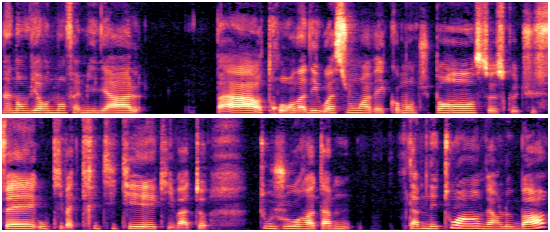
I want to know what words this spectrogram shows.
un environnement familial pas trop en adéquation avec comment tu penses, ce que tu fais, ou qui va te critiquer, qui va te toujours t'amener toi hein, vers le bas,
